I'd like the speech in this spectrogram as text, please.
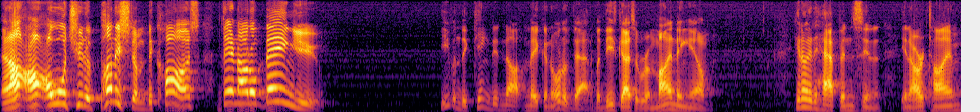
And I, I, want you to punish them because they're not obeying you. Even the king did not make a note of that, but these guys are reminding him. You know, it happens in, in our time.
